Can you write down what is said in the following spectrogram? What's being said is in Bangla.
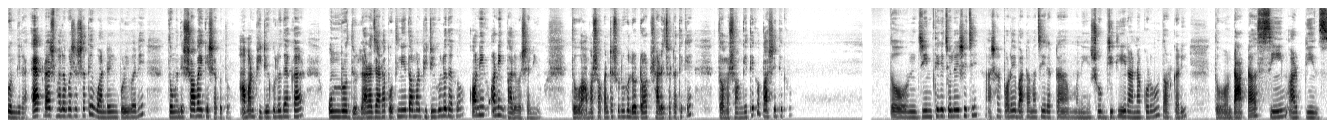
বন্দিরা একরাশ ভালোবাসার সাথে ওয়ান্ডারিং পরিবারে তোমাদের সবাইকে স্বাগত। আমার ভিডিওগুলো দেখার অনুরোধ রইল। আর যারা প্রতিনিয়ত আমার ভিডিওগুলো দেখো, অনেক অনেক ভালোবাসা নিও। তো আমার সকালটা শুরু হলো ডট সাড়ে ছটা থেকে। তো আমার সঙ্গে থেকো, পাশে থেকো। তো জিম থেকে চলে এসেছি। আসার পরে বাটা মাছের একটা মানে সবজি দিয়ে রান্না করব, তরকারি। তো ডাটা, সিম আর বিনস।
